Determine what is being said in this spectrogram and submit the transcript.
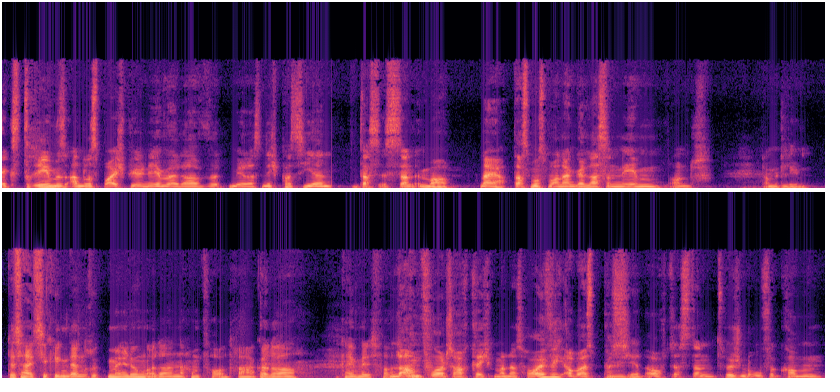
extremes anderes Beispiel nehme, da wird mir das nicht passieren. Das ist dann immer, naja, das muss man dann gelassen nehmen und damit leben. Das heißt, Sie kriegen dann Rückmeldung oder nach dem Vortrag oder kann ich mir das vorstellen? Nach dem Vortrag kriegt man das häufig, aber es passiert mhm. auch, dass dann Zwischenrufe kommen,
